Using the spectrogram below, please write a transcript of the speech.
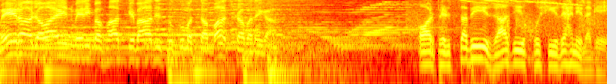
मेरा जवाइन मेरी मफाद के बाद इस हुकूमत का बादशाह बनेगा। और फिर सभी राज़ी खुशी रहने लगे।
